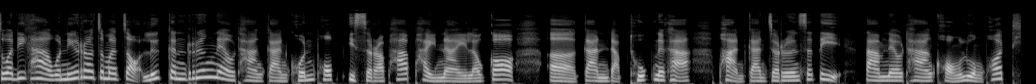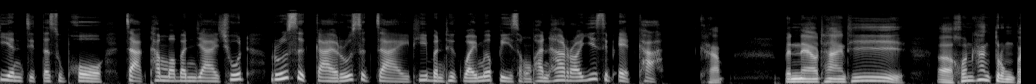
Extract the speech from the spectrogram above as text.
สวัสดีค่ะ วันนี้เราจะมาเจาะลึกกันเรื่องแนวทางการค้นพบอิสรภาพภายใน แล้วก็การดับทุกข์นะคะ ผ่านการเจริญสติตามแนวทางของหลวงพ่อเทียนจิตตสุโภ จากธรรมบรรยายชุด รู้สึกกายรู้สึกใจที่บันทึกไว้เมื่อปี 2521 ค่ะ ครับ เป็นแนวทางที่ค่อนข้างตรงไป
